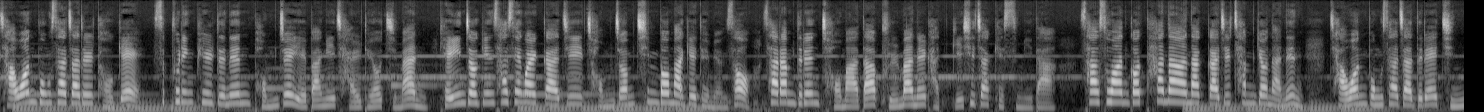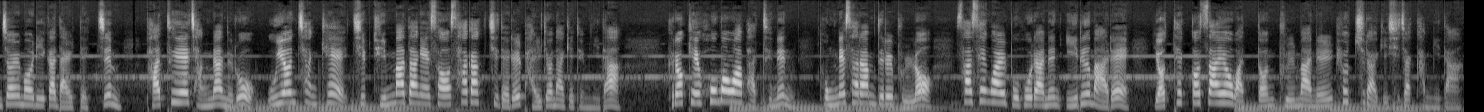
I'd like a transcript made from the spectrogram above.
자원봉사자들 덕에 스프링필드는 범죄 예방이 잘 되었지만 개인적인 사생활까지 점점 침범하게 되면서 사람들은 저마다 불만을 갖기 시작했습니다. 사소한 것 하나하나까지 참견하는 자원봉사자들의 진절머리가 날 때쯤 바트의 장난으로 우연찮게 집 뒷마당에서 사각지대를 발견하게 됩니다. 그렇게 호머와 바트는 동네 사람들을 불러 사생활 보호라는 이름 아래 여태껏 쌓여왔던 불만을 표출하기 시작합니다.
